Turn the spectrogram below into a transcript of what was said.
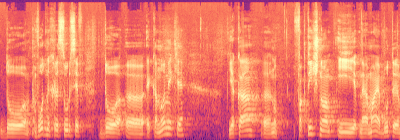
до водних ресурсів, до е, економіки, яка е, ну, фактично і е, має бути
